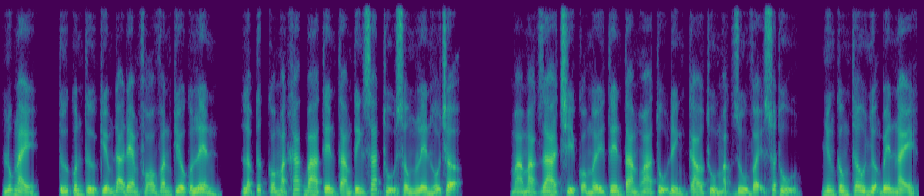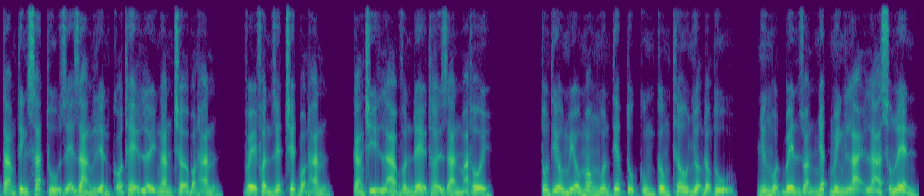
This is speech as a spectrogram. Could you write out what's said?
Lúc này, tứ quân tử kiếm đã đem phó văn kiêu có lên, lập tức có mặt khác ba tên tam tinh sát thủ xông lên hỗ trợ mà mặc ra chỉ có mấy tên tam hoa tụ đỉnh cao thủ mặc dù vậy xuất thủ, nhưng công thâu nhượng bên này tam tinh sát thủ dễ dàng liền có thể lấy ngăn trở bọn hắn, về phần giết chết bọn hắn, càng chỉ là vấn đề thời gian mà thôi. Tôn tiêu miếu mong muốn tiếp tục cùng công thâu nhượng động thủ, nhưng một bên doan nhất minh lại là xông lên,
